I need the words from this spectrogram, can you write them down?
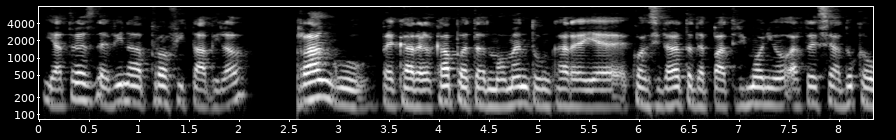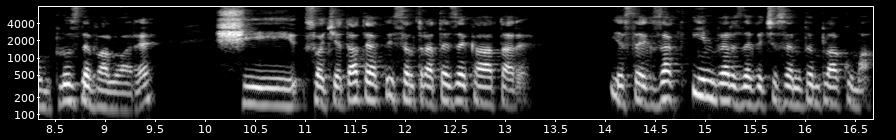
Ea trebuie să devină profitabilă. Rangul pe care îl capătă în momentul în care e considerată de patrimoniu ar trebui să aducă un plus de valoare și societatea ar trebui să-l trateze ca atare este exact invers decât ce se întâmplă acum.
